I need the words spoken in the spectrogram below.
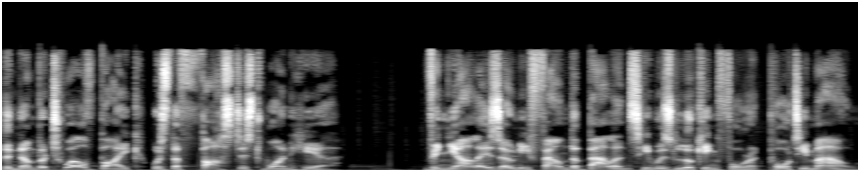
the number 12 bike was the fastest one here. Vinales only found the balance he was looking for at Portimao,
